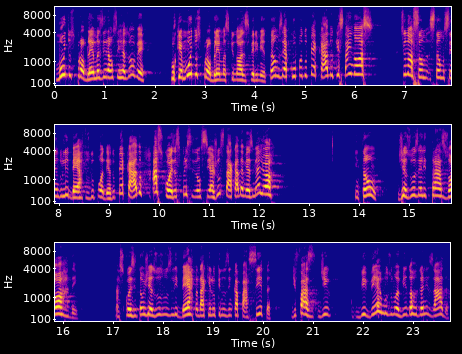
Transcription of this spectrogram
muitos problemas irão se resolver. Porque muitos problemas que nós experimentamos é culpa do pecado que está em nós. Se nós estamos sendo libertos do poder do pecado, as coisas precisam se ajustar cada vez melhor. Então, Jesus ele traz ordem às coisas. Então, Jesus nos liberta daquilo que nos incapacita de, faz, de vivermos uma vida organizada,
